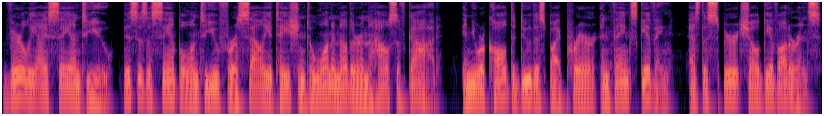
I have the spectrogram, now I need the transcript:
verily I say unto you, this is a sample unto you for a salutation to one another in the house of God, and you are called to do this by prayer and thanksgiving, as the Spirit shall give utterance,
